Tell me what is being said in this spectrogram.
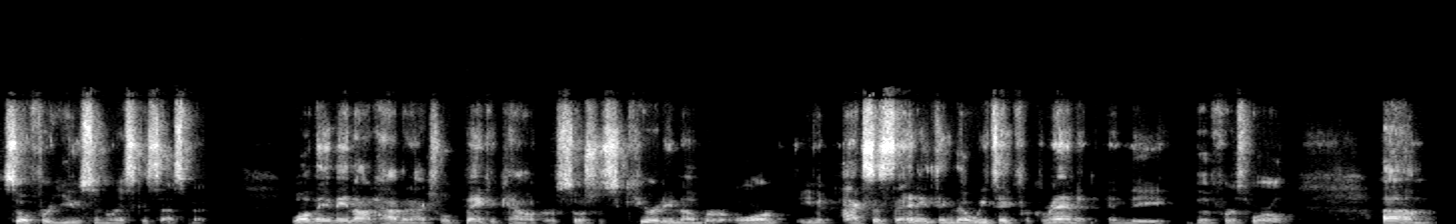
So for use and risk assessment. While they may not have an actual bank account or social security number or even access to anything that we take for granted in the, the first world, um,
